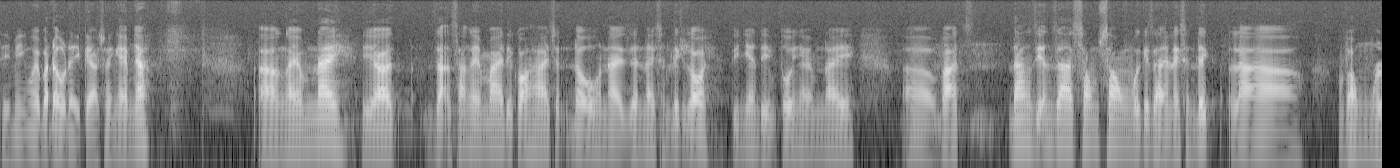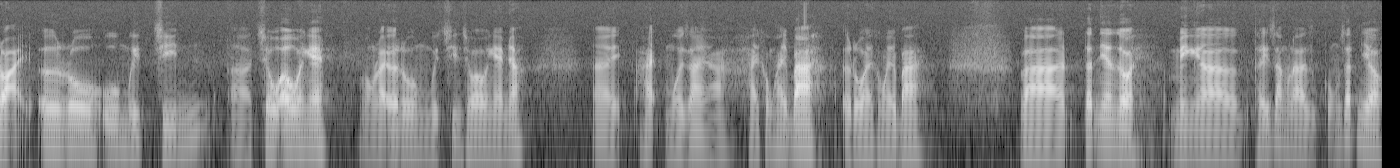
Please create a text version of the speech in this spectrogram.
thì mình mới bắt đầu đẩy kèo cho anh em nhé. À, ngày hôm nay thì uh, dạng sáng ngày mai thì có hai trận đấu ở này Gen Nation League rồi. Tuy nhiên thì tối ngày hôm nay uh, và đang diễn ra song song với cái giải Nation League là vòng loại Euro U19 uh, ờ, châu Âu anh em. Vòng loại Euro 19 châu Âu anh em nhé. Đấy, mùa giải à, 2023, Euro 2023. Và tất nhiên rồi, mình uh, thấy rằng là cũng rất nhiều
